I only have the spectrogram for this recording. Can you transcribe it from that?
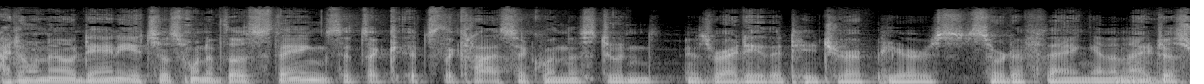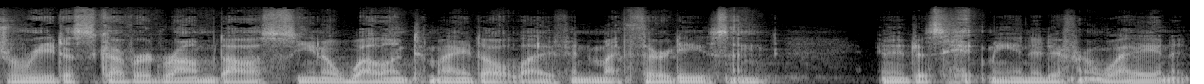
I don't know, Danny. It's just one of those things. It's like it's the classic when the student is ready, the teacher appears sort of thing. And then I just rediscovered Ram Dass, you know, well into my adult life, in my 30s, and and it just hit me in a different way, and it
